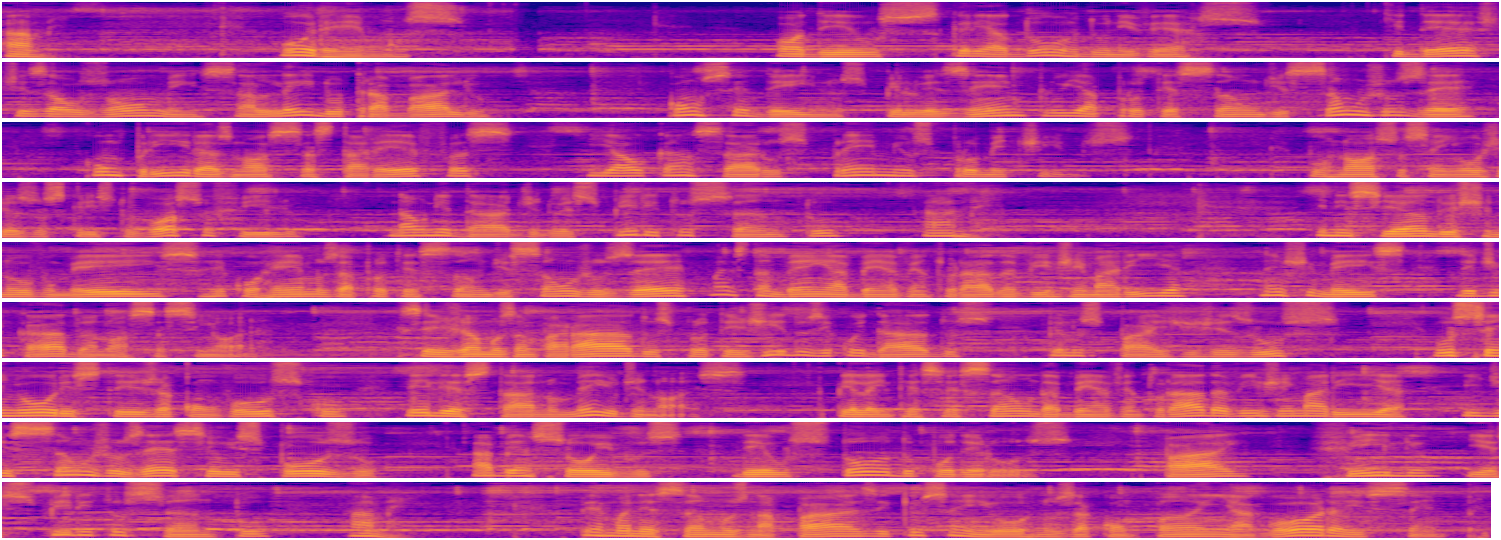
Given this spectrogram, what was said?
Amém. Oremos. Ó Deus, Criador do universo, que destes aos homens a lei do trabalho, concedei-nos, pelo exemplo e a proteção de São José, cumprir as nossas tarefas e alcançar os prêmios prometidos. Por nosso Senhor Jesus Cristo, vosso Filho, na unidade do Espírito Santo. Amém. Iniciando este novo mês, recorremos à proteção de São José, mas também à bem-aventurada Virgem Maria, neste mês dedicado a Nossa Senhora. Sejamos amparados, protegidos e cuidados pelos pais de Jesus. O Senhor esteja convosco, Ele está no meio de nós. Pela intercessão da bem-aventurada Virgem Maria e de São José, seu esposo, abençoe-vos, Deus Todo-Poderoso, Pai, Filho e Espírito Santo. Amém. Permaneçamos na paz e que o Senhor nos acompanhe agora e sempre.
